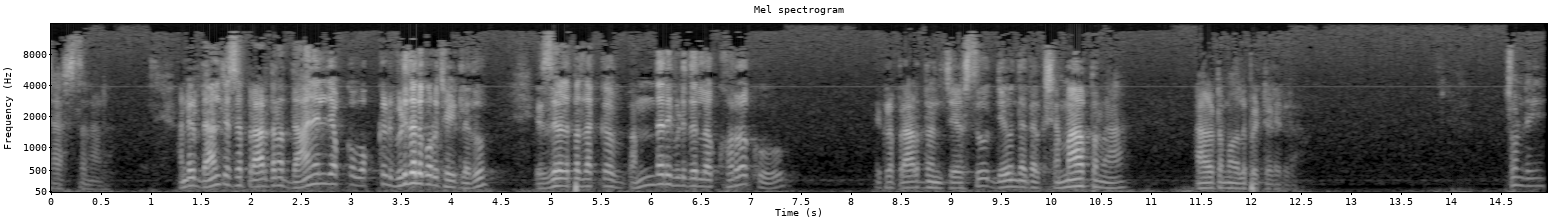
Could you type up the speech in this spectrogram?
చేస్తున్నాడు. అంటే దానిలు చేసే ప్రార్థన దానిల యొక్క ఒక్కడి విడుదల కొరకు చేయట్లేదు ఇజ్రాయల్ ప్రజల యొక్క అందరి విడుదల కొరకు ఇక్కడ ప్రార్థన చేస్తూ దేవుని దగ్గర క్షమాపణ ఆగటం మొదలు పెట్టాడు ఇక్కడ. చూడండి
